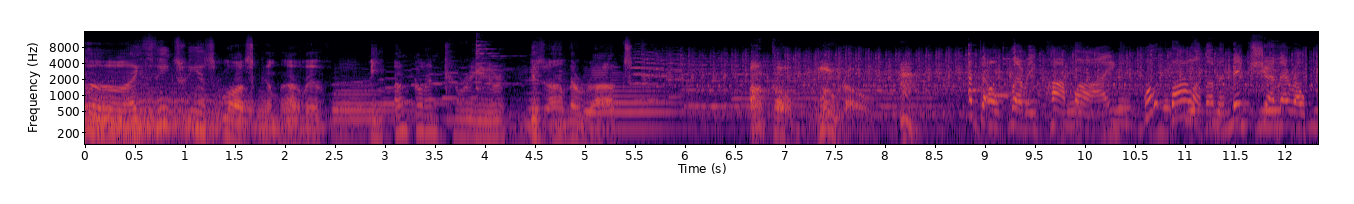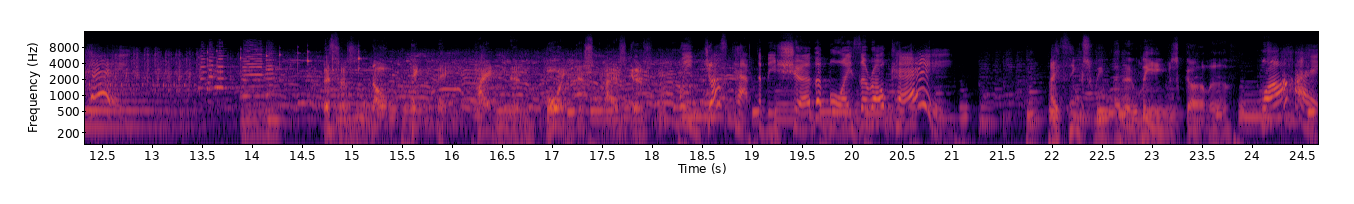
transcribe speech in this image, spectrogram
Oh, I think we is lost, come Olive. Me uncle and career is on the rocks. Uncle Bluto. Hmm. Don't worry, Popeye. We'll follow them and make sure they're okay. This is no picnic hiding in boy disguises. We just have to be sure the boys are okay. I thinks we better leave, Scarlet. Why?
